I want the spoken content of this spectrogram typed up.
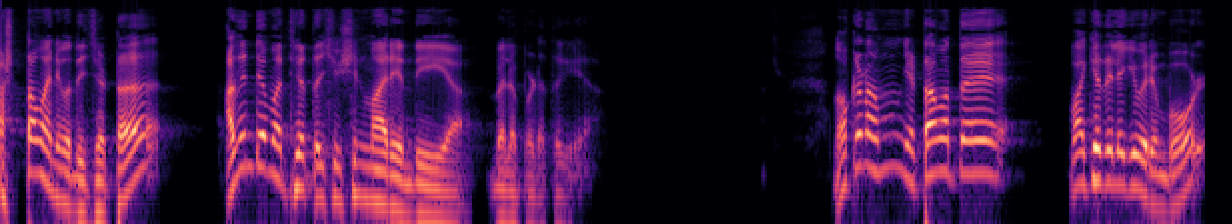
കഷ്ടം അനുവദിച്ചിട്ട് അതിന്റെ മധ്യത്തെ ശിഷ്യന്മാരെ എന്ത് ചെയ്യുക? ബലപ്പെടുത്തുകയാണ് നോക്കണം എട്ടാമത്തെ വാക്യത്തിലേക്ക് വരുമ്പോൾ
